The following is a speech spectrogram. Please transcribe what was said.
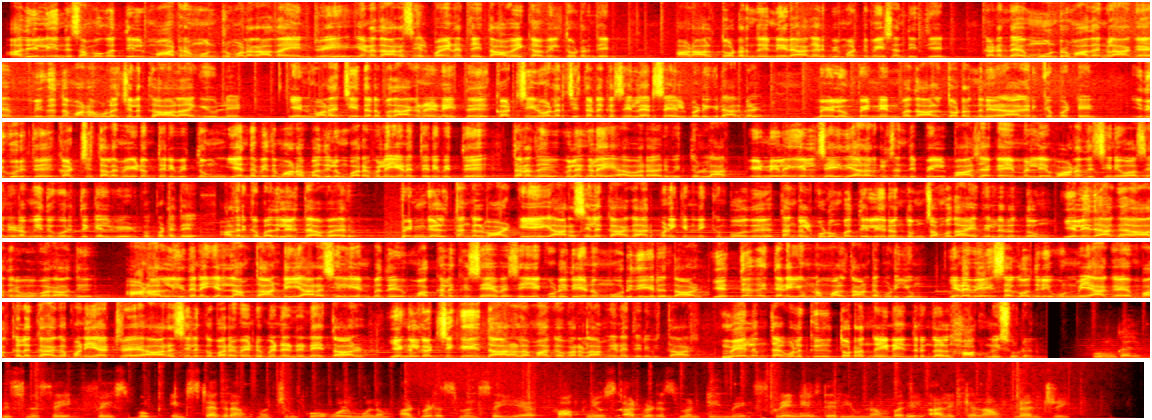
அதில் இந்த சமூகத்தில் மாற்றம் ஒன்றும் வளராதா என்று எனது அரசியல் பயணத்தை தாவேகாவில் தொடர்ந்தேன். ஆனால் தொடர்ந்து நிராகரிப்பை மட்டுமே சந்தித்தேன். கடந்த மூன்று மாதங்களாக மிகுந்த மன உளைச்சலுக்கு ஆளாகியுள்ளேன். என் வளர்ச்சியை தடுப்பதாக நினைத்து கட்சியின் வளர்ச்சி தடுக்க சிலர் செயல்படுகிறார்கள். மேலும் பெண் என்பதால் தொடர்ந்து நிராகரிக்கப்பட்டேன். இது குறித்து கட்சி தலைமையிடம் தெரிவித்தும் எந்தவிதமான பதிலும் வரவில்லை என தெரிவித்து தனது விலகலை அவர் அறிவித்துள்ளார். இந்நிலையில் செய்தியாளர்கள் சந்திப்பில் பாஜக எம்எல்ஏ வானதி சீனிவாசனிடம் இது குறித்து கேள்வி எழுப்பப்பட்டது. அதற்கு பதிலளித்த அவர் பெண்கள் தங்கள் வாழ்க்கையை அரசியலுக்காக அர்ப்பணிக்க நினைக்கும் போது தங்கள் குடும்பத்தில் இருந்தும் சமுதாயத்தில் இருந்தும் எளிதாக ஆதரவு வராது. ஆனால் இதனை எல்லாம் தாண்டி அரசியல் என்பது மக்களுக்கு சேவை செய்யக்கூடியது எனும் உறுதி இருந்தால் எத்தகைய தடையும் நம்மால் தாண்ட முடியும். எனவே சகோதரி உண்மையாக மக்களுக்காக பணியாற்ற அரசியலுக்கு வர வேண்டும் என நினைத்தால் எங்கள் கட்சிக்கு தாராளமாக வரலாம் என தெரிவித்தார். மேலும் தகவலுக்கு தொடர்ந்து இணைந்திருங்கள் ஹாக் நியூஸுடன் உங்கள் பிசினஸை ஃபேஸ்புக் இன்ஸ்டாகிராம் மற்றும் கூகுள் மூலம் அட்வர்டைஸ்மெண்ட் செய்ய ஹாக் நியூஸ் அட்வர்டைஸ்மெண்ட் டீமை ஸ்கிரீனில் தெரியும் நம்பரில் அழைக்கலாம். நன்றி.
